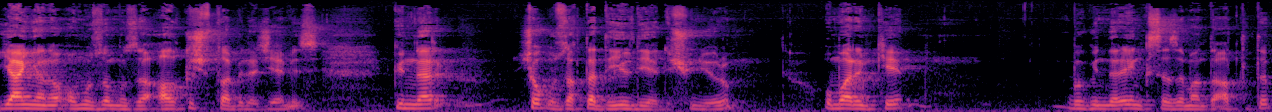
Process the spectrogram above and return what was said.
yan yana omuz omuza alkış tutabileceğimiz günler çok uzakta değil diye düşünüyorum. Umarım ki bu günleri en kısa zamanda atlatıp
